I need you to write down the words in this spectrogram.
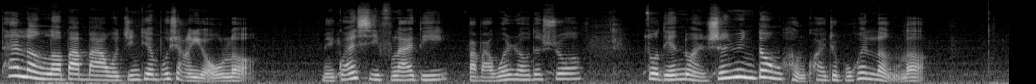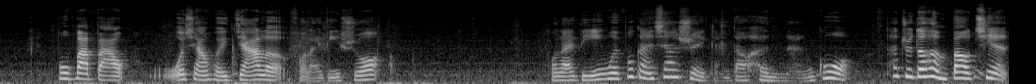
太冷了，爸爸，我今天不想游了。没关系，弗莱迪，爸爸温柔地说：“做点暖身运动，很快就不会冷了。”不，爸爸，我想回家了。弗莱迪说。弗莱迪因为不敢下水感到很难过，他觉得很抱歉，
